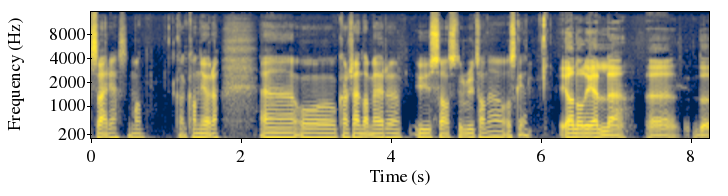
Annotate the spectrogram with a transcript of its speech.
Sverige, som man kan, kan gjøre. Eh, og kanskje enda mer eh, USA og Storbritannia, Oskar. Ja, når det gjelder, eh, det,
